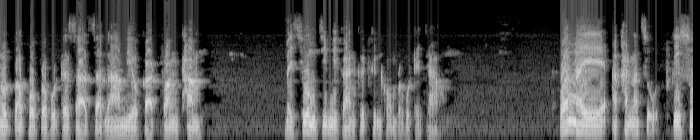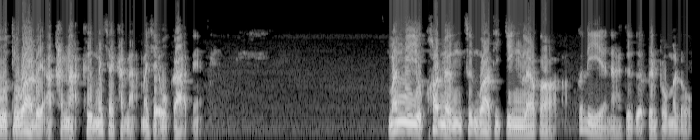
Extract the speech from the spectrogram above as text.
นุษย์มาพบพระพุทธศาสนา มีโอกาสฟังธรรม ในช่วงที่มีการเกิดขึ้นของพระพุทธเจ้า ว่าในอาคณสูตร คือสูตรที่ว่าด้วยอาคณะคือไม่ใช่ขณะ ไม่ใช่โอกาสเนี่ย มันมีอยู่ข้อหนึ่ง ซึ่งว่าที่จริงแล้วก็ก็ดีนะคือเกิดเป็นพรหมโลก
